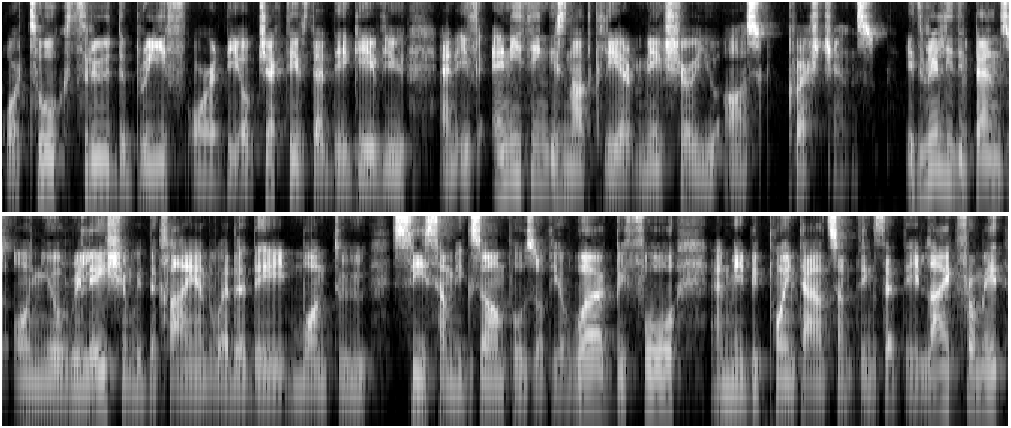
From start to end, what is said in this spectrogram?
or talk through the brief or the objectives that they gave you. And if anything is not clear, make sure you ask questions. It really depends on your relation with the client, whether they want to see some examples of your work before and maybe point out some things that they like from it,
